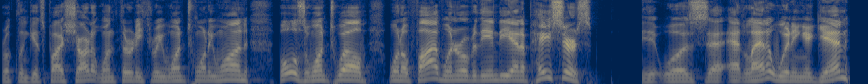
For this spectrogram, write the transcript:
Brooklyn gets by Charlotte 133 121. Bulls a 112 105 winner over the Indiana Pacers. It was uh, Atlanta winning again,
